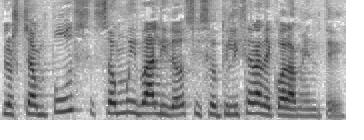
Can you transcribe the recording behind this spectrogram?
Los champús son muy válidos si se utilizan adecuadamente.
